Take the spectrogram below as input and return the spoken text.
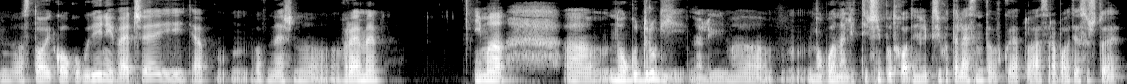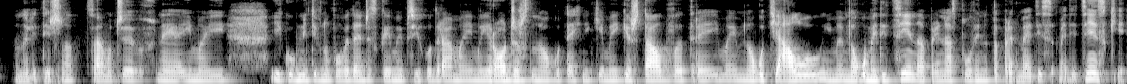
на 100 и колко години вече и тя в днешно време има а, много други, нали, има много аналитични подходи. Нали, психотелесната, в която аз работя, също е аналитична, само че в нея има и, и когнитивно-поведенческа, има и психодрама, има и Роджерс много техники, има и гешталт вътре, има и много тяло, има и много медицина. При нас половината предмети са медицински,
